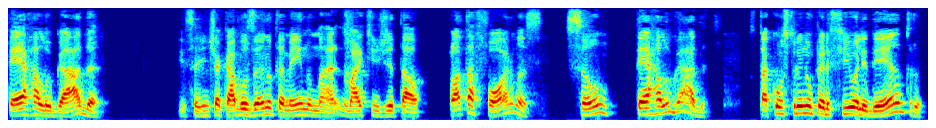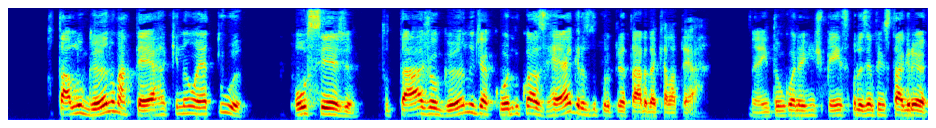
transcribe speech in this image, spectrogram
terra alugada, isso a gente acaba usando também no marketing digital. Plataformas são terra alugada. Tu está construindo um perfil ali dentro, tu está alugando uma terra que não é tua. Ou seja, tu está jogando de acordo com as regras do proprietário daquela terra. Né? Então, quando a gente pensa, por exemplo, em Instagram,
